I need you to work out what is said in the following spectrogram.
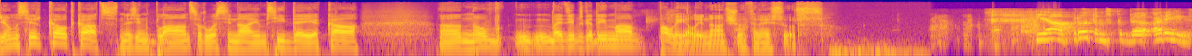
Jums ir kaut kāds, nezinu, plāns, rosinājums, ideja, kā nu, vajadzības gadījumā palielināt šo resursu. Jā, protams, ka arī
